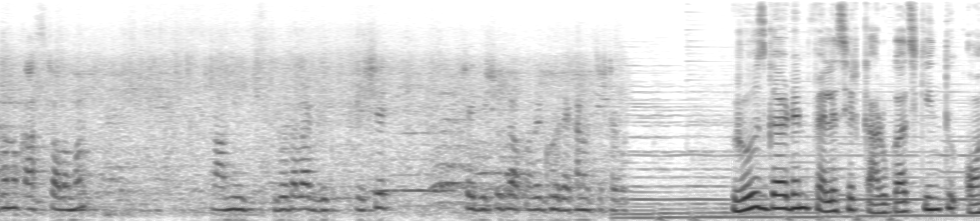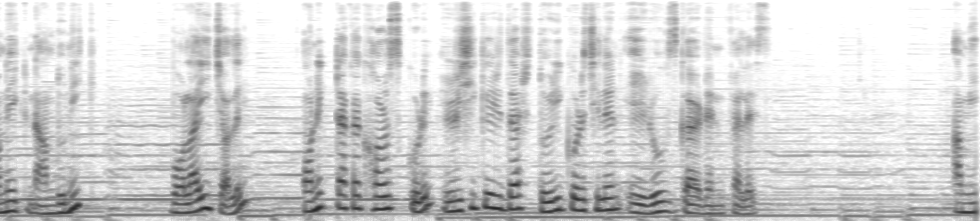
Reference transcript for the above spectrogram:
এখনও কাজ চলমান। আমি দোতলার এসে সেই দৃশ্যগুলো আপনাদের ঘুরে দেখানোর চেষ্টা করি রোজ গার্ডেন প্যালেসের কারুকাজ কিন্তু অনেক নান্দনিক। বলাই চলে, অনেক টাকা খরচ করে ঋষিকেশ দাস তৈরি করেছিলেন এই রোজ গার্ডেন প্যালেস। আমি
